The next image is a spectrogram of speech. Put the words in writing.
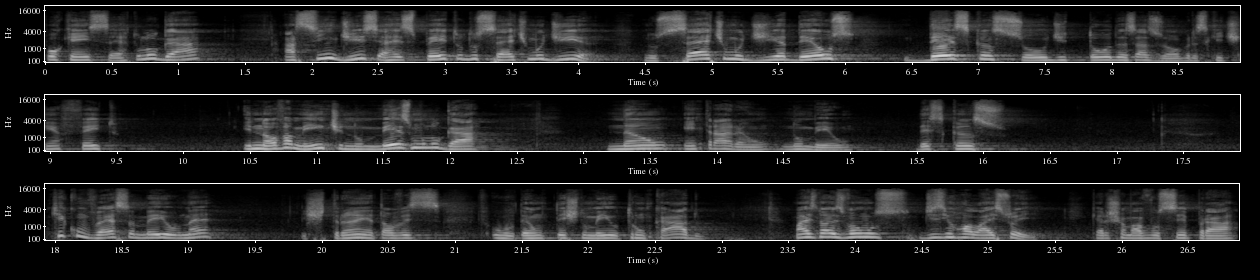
Porque em certo lugar, assim disse a respeito do sétimo dia: no sétimo dia, Deus descansou de todas as obras que tinha feito. E novamente, no mesmo lugar, não entrarão no meu descanso. Que conversa meio, né, estranha, talvez é um texto meio truncado, mas nós vamos desenrolar isso aí. Quero chamar você para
